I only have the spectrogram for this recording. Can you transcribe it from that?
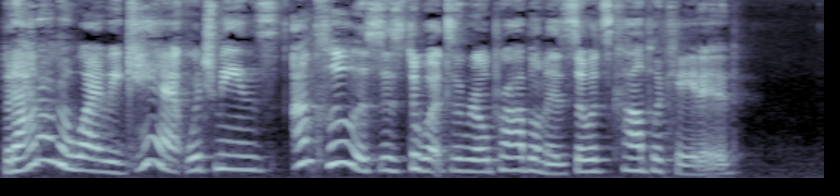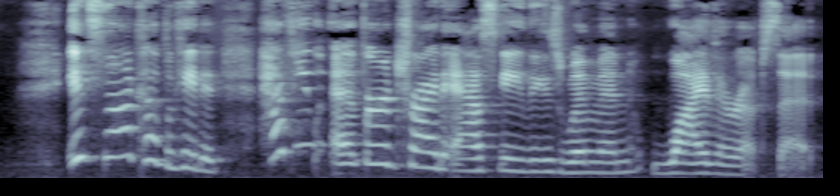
but I don't know why we can't, which means I'm clueless as to what the real problem is, so it's complicated. It's not complicated. Have you ever tried asking these women why they're upset?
